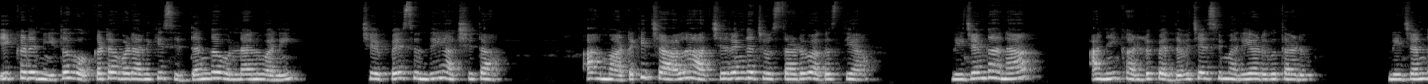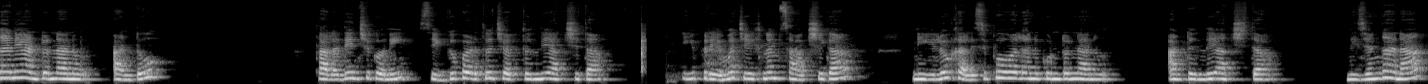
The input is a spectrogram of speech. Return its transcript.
ఇక్కడ నీతో ఒక్కటవ్వడానికి సిద్ధంగా ఉన్నాను అని చెప్పేసింది అక్షిత. ఆ మాటకి చాలా ఆశ్చర్యంగా చూస్తాడు అగస్త్య. నిజంగానా? అని కళ్ళు పెద్దవి చేసి మరీ అడుగుతాడు. నిజంగానే అంటున్నాను అంటూ తలదించుకొని సిగ్గుపడుతూ చెప్తుంది అక్షిత. ఈ ప్రేమ చిహ్నం సాక్షిగా నీలో కలిసిపోవాలనుకుంటున్నాను అంటుంది అక్షిత. నిజంగానా?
